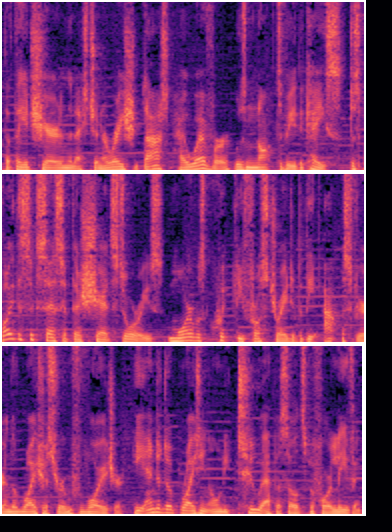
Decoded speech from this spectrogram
that they had shared in The Next Generation. That, however, was not to be the case. Despite the success of their shared stories, Moore was quickly frustrated with the atmosphere in the writer's room for Voyager. He ended up writing only two episodes before leaving.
